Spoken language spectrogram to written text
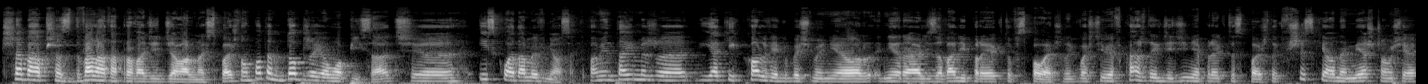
Trzeba przez dwa lata prowadzić działalność społeczną, potem dobrze ją opisać e, i składamy wniosek. Pamiętajmy, że jakichkolwiek byśmy nie, nie realizowali projektów społecznych, właściwie w każdej dziedzinie projektów społecznych, wszystkie one mieszczą się e,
